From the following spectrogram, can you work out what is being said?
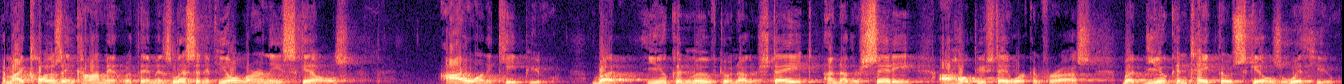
And my closing comment with them is listen, if you'll learn these skills, I want to keep you. But you could move to another state, another city. I hope you stay working for us, but you can take those skills with you.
